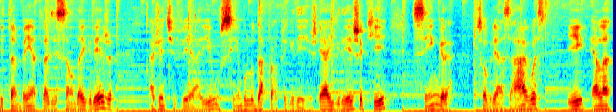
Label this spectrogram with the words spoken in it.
e também a tradição da igreja, a gente vê aí um símbolo da própria igreja. É a igreja que singra sobre as águas e ela,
